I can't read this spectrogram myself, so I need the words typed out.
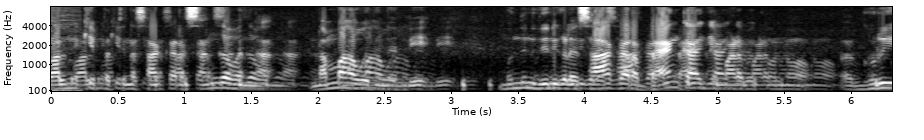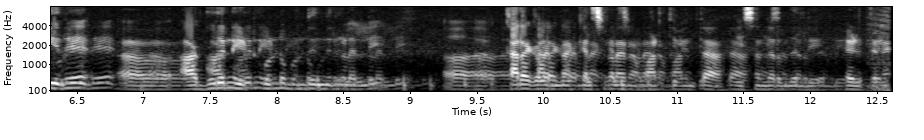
ವಾಲ್ಮೀಕಿ ಪತ್ತಿನ ಸಹಕಾರ ಸಂಘವನ್ನ ನಮ್ಮ ಅವಧಿನಲ್ಲಿ ಮುಂದಿನ ದಿನಗಳ ಸಹಕಾರ ಬ್ಯಾಂಕ್ ಆಗಿ ಮಾಡಬೇಕು ಅನ್ನೋ ಗುರಿ ಇದೆ. ಆ, ಗುರಿನ ಇಟ್ಕೊಂಡು ಮುಂದಿನ ದಿನಗಳಲ್ಲಿ ಕಾರ್ಯಗಳನ್ನ ಕೆಲಸಗಳನ್ನ ಮಾಡ್ತೀವಿ ಅಂತ ಈ ಸಂದರ್ಭದಲ್ಲಿ ಹೇಳ್ತೇನೆ.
